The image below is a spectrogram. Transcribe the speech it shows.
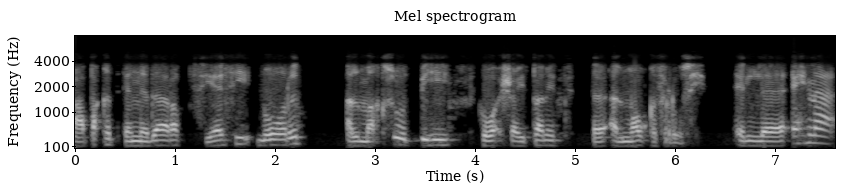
أعتقد أن ده ربط سياسي مورد المقصود به هو شيطنة آه، الموقف الروسي. إحنا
